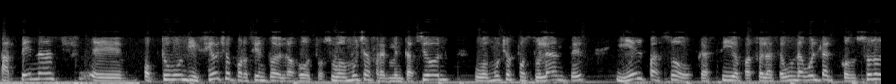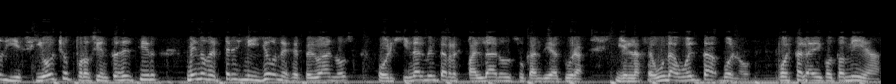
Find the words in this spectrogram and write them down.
apenas eh, obtuvo un 18% de los votos. Hubo mucha fragmentación, hubo muchos postulantes y él pasó, Castillo pasó la segunda vuelta con solo 18%, es decir, menos de 3 millones de peruanos originalmente respaldaron su candidatura. Y en la segunda vuelta, bueno, puesta la dicotomía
